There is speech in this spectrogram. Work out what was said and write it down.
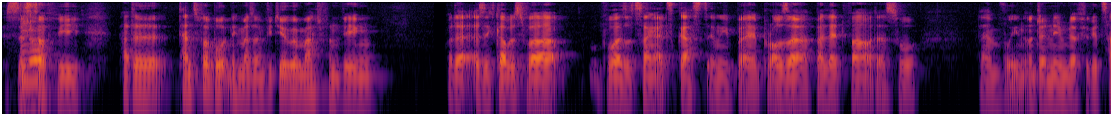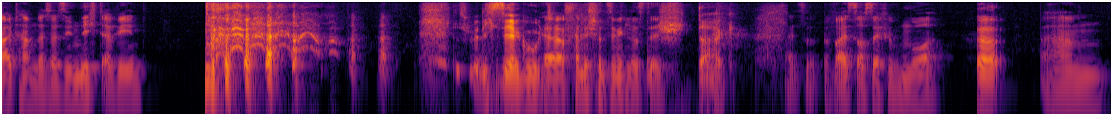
Es ist Ja. doch wie, hatte Tanzverbot nicht mal so ein Video gemacht von wegen, oder, also ich glaube, es war, wo er sozusagen als Gast irgendwie bei Browser Ballett war oder so, ähm, wo ihn Unternehmen dafür gezahlt haben, dass er sie nicht erwähnt. Das finde ich sehr gut. Ja, fand ich schon ziemlich lustig. Stark. Also beweist auch sehr viel Humor. Ja. Ähm,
